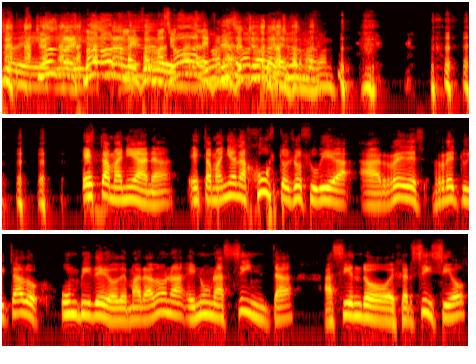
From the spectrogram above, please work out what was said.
De- Chusma, No, no, no, la información, la información, Chusma, no, la chusma. información. Esta mañana, esta mañana justo yo subí a, redes retuitado un video de Maradona en una cinta haciendo ejercicio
